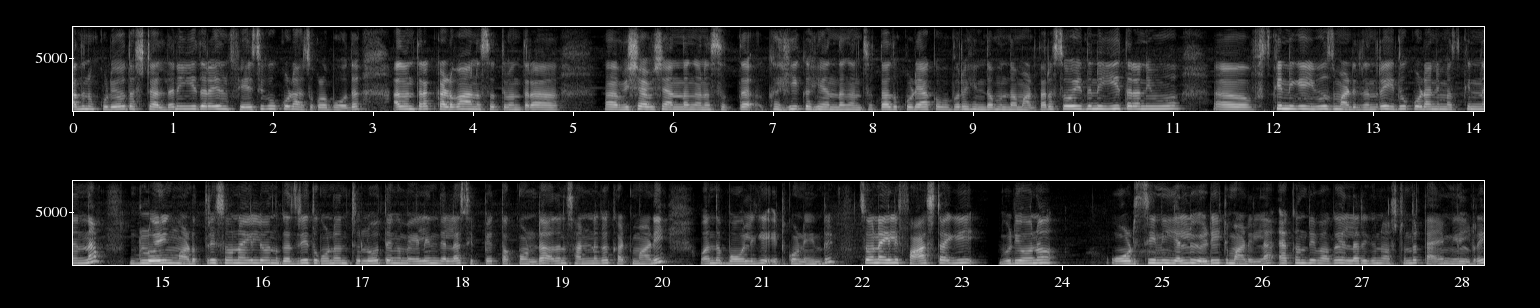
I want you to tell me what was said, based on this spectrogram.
ಅದನ್ನು ಕುಡಿಯೋದಷ್ಟೇ ಅಲ್ಲದೆ ಈ ಥರ ಇದನ್ನು ಫೇಸಿಗೂ ಕೂಡ ಹಚ್ಕೊಳ್ಬೋದು ಅದೊಂಥರ ಕಡ್ವ ಅನಿಸುತ್ತೆ, ಒಂಥರ ವಿಷ ವಿಷ ಅಂದಂಗೆ ಅನಿಸುತ್ತೆ, ಕಹಿ ಕಹಿ ಅಂದಂಗೆ ಅನಿಸುತ್ತೆ, ಅದು ಕುಡಿಯೋಕೆ ಒಬ್ಬೊಬ್ಬರು ಹಿಂದೆ ಮುಂದೆ ಮಾಡ್ತಾರೆ. ಸೊ ಇದನ್ನು ಈ ಥರ ನೀವು ಸ್ಕಿನ್ನಿಗೆ ಯೂಸ್ ಮಾಡಿದ್ರಂದ್ರೆ ಇದು ಕೂಡ ನಿಮ್ಮ ಸ್ಕಿನ್ನನ್ನು ಗ್ಲೋಯಿಂಗ್ ಮಾಡುತ್ತೆ ರೀ ಸೊ ನಾ ಇಲ್ಲಿ ಒಂದು ಗಜ್ರಿ ತೊಗೊಂಡು ಒಂದು ಚಲೋ ತೆಂಗ ಮೇಲಿಂದೆಲ್ಲ ಸಿಪ್ಪೆ ತಕ್ಕೊಂಡು ಅದನ್ನು ಸಣ್ಣಗೆ ಕಟ್ ಮಾಡಿ ಒಂದು ಬೌಲಿಗೆ ಇಟ್ಕೊಂಡೇನಿ ರೀ ಸೊ ನಾ ಇಲ್ಲಿ ಫಾಸ್ಟಾಗಿ ವಿಡಿಯೋನ ಓಡಿಸಿನಿ, ಎಲ್ಲೂ ಎಡಿಟ್ ಮಾಡಿಲ್ಲ. ಯಾಕಂದ್ರೆ ಇವಾಗ ಎಲ್ಲರಿಗೂ ಅಷ್ಟೊಂದು ಟೈಮ್ ಇಲ್ಲ ರೀ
